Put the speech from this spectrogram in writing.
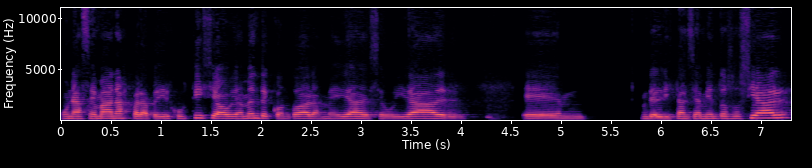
unas semanas, para pedir justicia, obviamente con todas las medidas de seguridad, del, del distanciamiento social.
